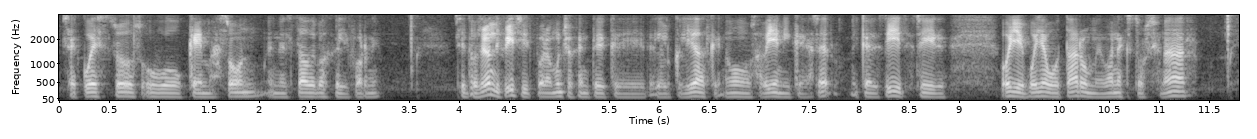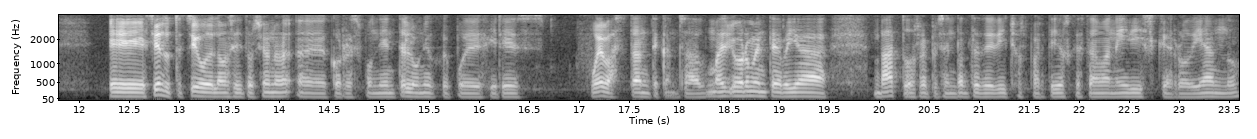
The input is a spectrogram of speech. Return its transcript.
secuestros, hubo quemazón en el estado de Baja California situación difícil para mucha gente que, de la localidad que no sabía ni qué hacer, ni qué decir. Decir, oye, voy a votar o me van a extorsionar. Eh, siendo testigo de la situación eh, correspondiente, lo único que puedo decir es, fue bastante cansado. Mayormente había vatos, representantes de dichos partidos que estaban ahí disque rodeando.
